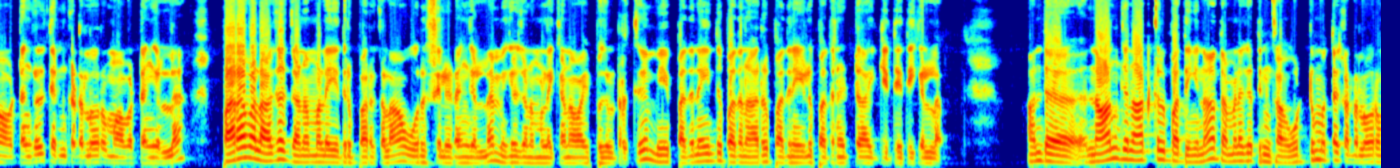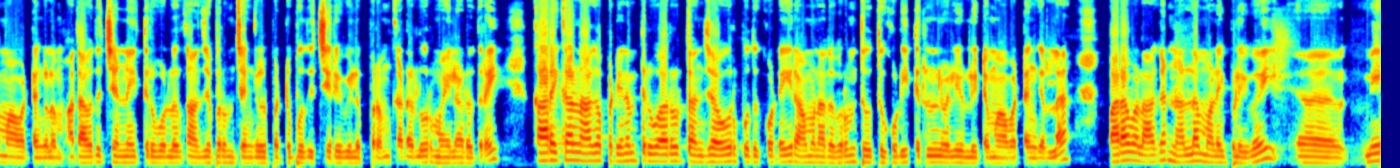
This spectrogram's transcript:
மாவட்டங்கள் தென்கடலோர மாவட்டங்களில் பரவலாக கனமழை எதிர்பார்க்கலாம். ஒரு சில இடங்களில் மிக கனமழைக்கான வாய்ப்புகள் இருக்கு. மே பதினைந்து பதினாறு பதினேழு பதினெட்டு ஆகிய தேதிகளில். அந்த நான்கு நாட்கள் பார்த்தீங்கன்னா தமிழகத்தின் க ஒட்டுமொத்த கடலோர மாவட்டங்களும் அதாவது சென்னை திருவள்ளூர் காஞ்சிபுரம் செங்கல்பட்டு புதுச்சேரி விழுப்புரம் கடலூர் மயிலாடுதுறை காரைக்கால் நாகப்பட்டினம் திருவாரூர் தஞ்சாவூர் புதுக்கோட்டை ராமநாதபுரம் தூத்துக்குடி திருநெல்வேலி உள்ளிட்ட மாவட்டங்களில் பரவலாக நல்ல மழைப்பொழிவை மே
